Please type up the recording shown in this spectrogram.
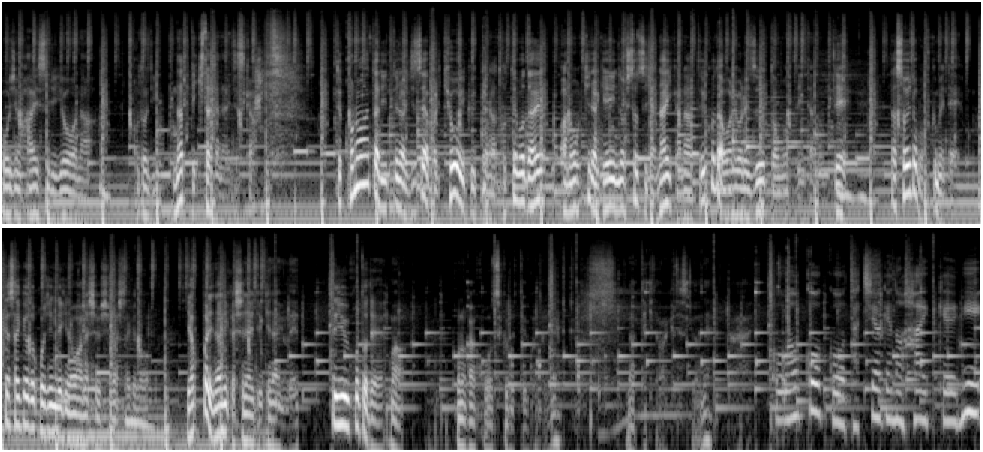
後陣を排するようなことになってきたじゃないですか。でこの辺りっていうのは実はやっぱり教育っていうのはとっても大あの大きな原因の一つじゃないかなということは我々ずっと思っていたのでだそういうのも含めてで先ほど個人的なお話をしましたけどやっぱり何かしないといけないよねっていうことで、まあ、この学校を作るということに、ね、なってきたですけどね。こう和尾高校立ち上げの背景に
